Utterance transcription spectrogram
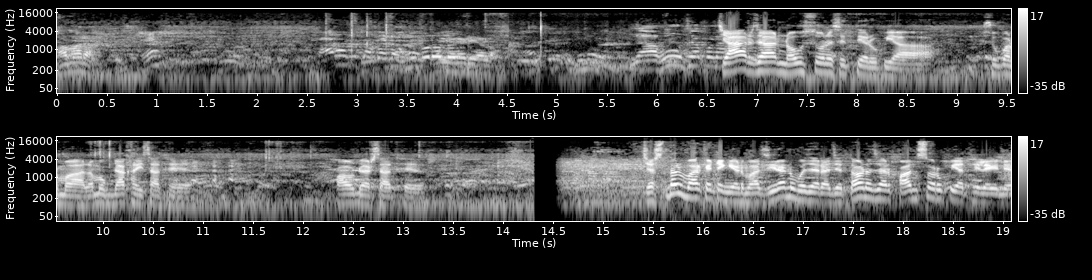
અમારા. ચાર હજાર નવસો ને સિત્તેર રૂપિયા. સુપરમાલ, અમુક દાખલી સાથે પાવડર સાથે. જસનલ માર્કેટિંગ એડમાં જીરાનું બજાર આજે ત્રણ હજાર પાંચસો રૂપિયાથી લઈને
